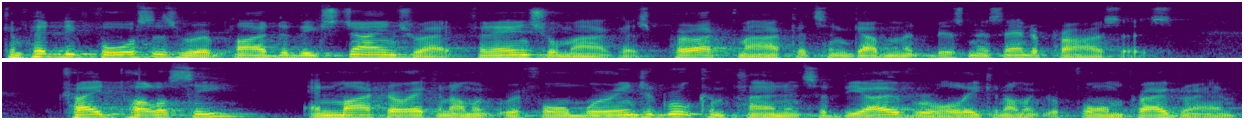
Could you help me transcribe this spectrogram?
Competitive forces were applied to the exchange rate, financial markets, product markets and government business enterprises. Trade policy and microeconomic reform were integral components of the overall economic reform program,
